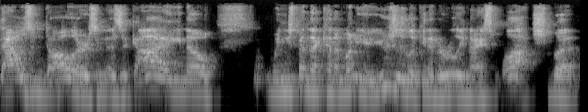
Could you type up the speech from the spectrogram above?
1000 dollars. And as a guy you know when you spend that kind of money you're usually looking at a really nice watch. But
